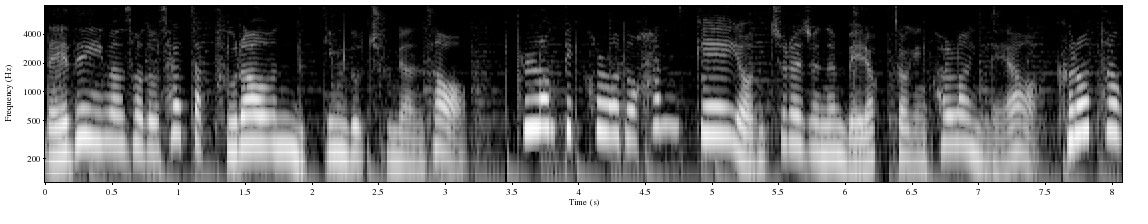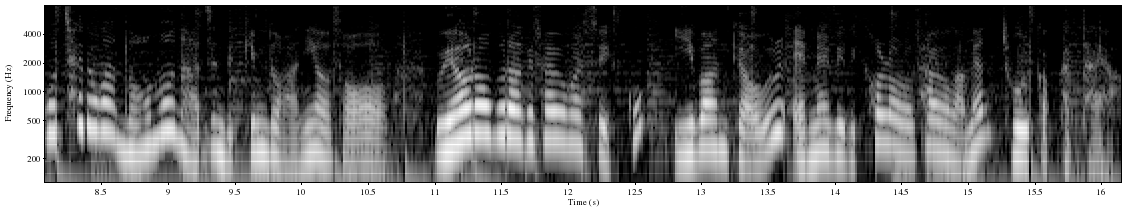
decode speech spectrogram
레드이면서도 살짝 브라운 느낌도 주면서 plum빛 컬러도 함께 연출해주는 매력적인 컬러인데요. 그렇다고 채도가 너무 낮은 느낌도 아니어서 wearable하게 사용할 수 있고 이번 겨울 MLBB 컬러로 사용하면 좋을 것 같아요.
